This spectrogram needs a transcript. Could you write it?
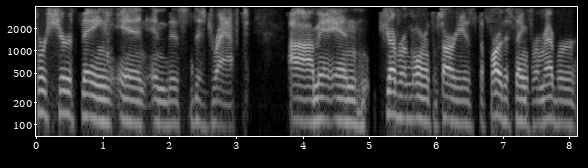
for sure thing in in this this draft. Um, and, and Trevor Lawrence, I'm sorry, is the farthest thing from ever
